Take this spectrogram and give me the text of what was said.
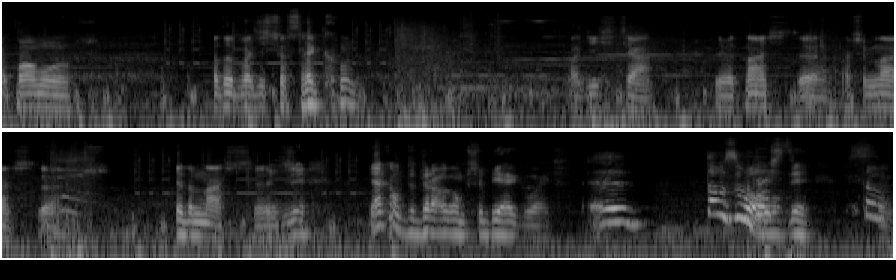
To pomóż. No to 20 sekund. 20. 19. 18. 17. Gdzie... Jaką ty drogą przybiegłeś? Yy, tą złą. Weź ty. Tą,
